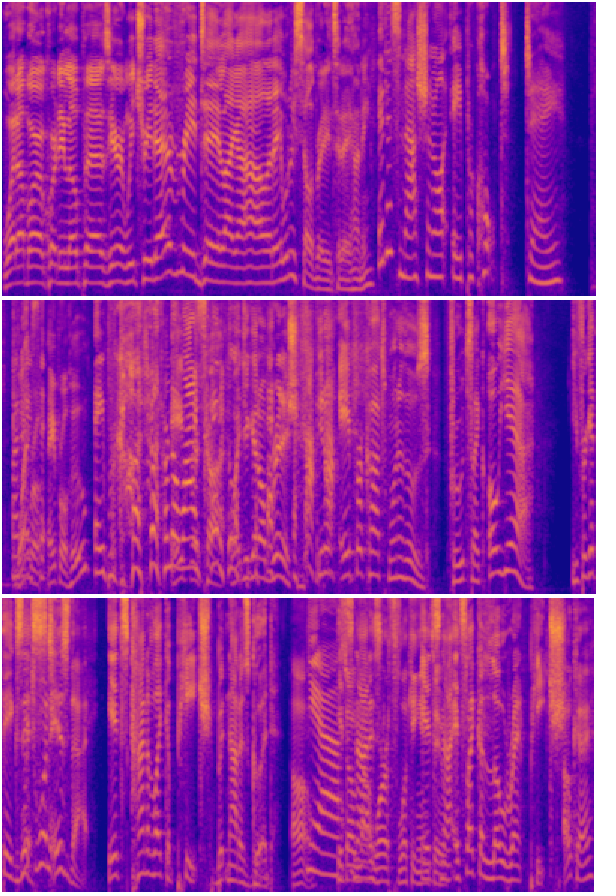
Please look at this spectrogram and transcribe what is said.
What up, Mario Courtney Lopez here, and we treat every day like a holiday. What are we celebrating today, honey? It is National Apricot Day. Why did April, April who? Apricot. I don't know why I said Apricot. it Why'd you get all British? You know, apricot's one of those fruits like, oh yeah, you forget they exist. Which one is that? It's kind of like a peach, but not as good. Oh. Yeah. It's So not as, worth looking into. It's not. It's like a low rent peach. Okay.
